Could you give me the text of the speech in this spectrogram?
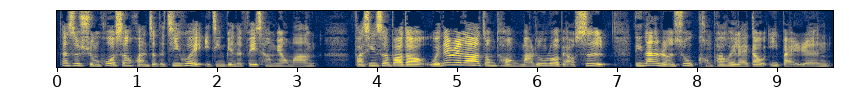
但是寻获生还者的机会已经变得非常渺茫。法新社报道，委内瑞拉总统马杜洛表示，罹难的人数恐怕会来到一百人。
